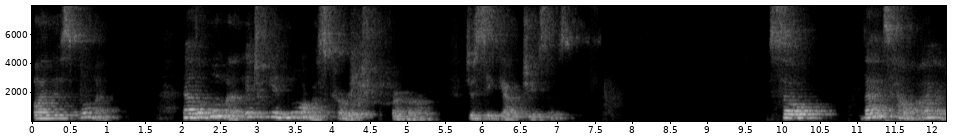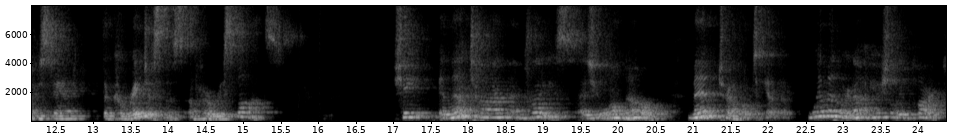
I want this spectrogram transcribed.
by this woman. Now, the woman, it took enormous courage for her to seek out Jesus. So that's how I understand the courageousness of her response. She, in that time and place, as you all know, men traveled together. Women were not usually part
